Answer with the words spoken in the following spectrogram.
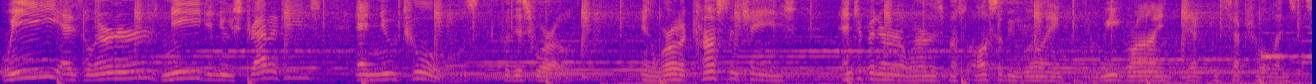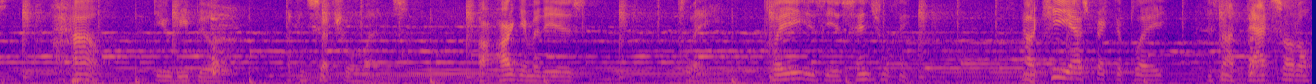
We, as learners, need new strategies and new tools for this world. In a world of constant change, entrepreneurial learners must also be willing to regrind their conceptual lenses. How do you rebuild a conceptual lens? Our argument is play. Play is the essential thing. Now, a key aspect of play is not that subtle.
